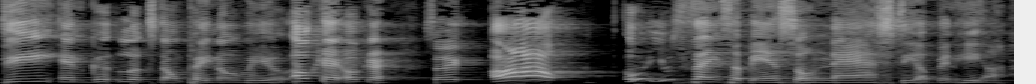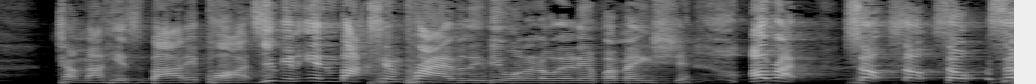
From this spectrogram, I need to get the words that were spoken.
D and good looks don't pay no bill. Okay, okay. So they, oh, ooh, you saints are being so nasty up in here. Talking about his body parts. You can inbox him privately if you want to know that information. All right. So, so, so, so,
